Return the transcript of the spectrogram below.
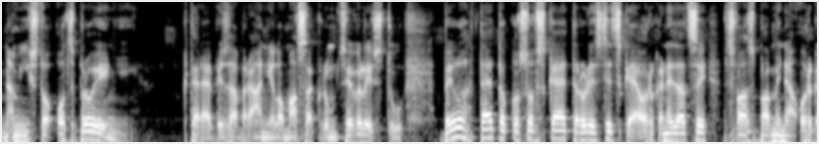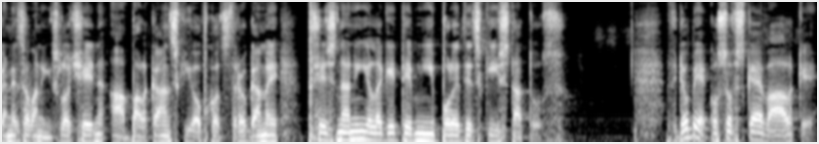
Na místo odzbrojení, které by zabránilo masakrům civilistů, byl této kosovské teroristické organizaci s vazbami na organizovaný zločin a balkánský obchod s drogami přiznaný legitimní politický status. V době kosovské války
